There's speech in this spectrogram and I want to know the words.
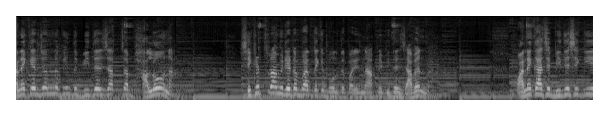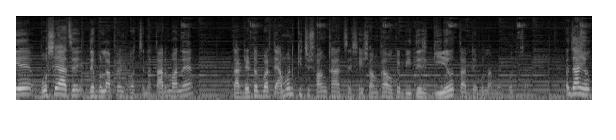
অনেকের জন্য কিন্তু বিদেশ যাত্রা ভালোও না। সেক্ষেত্রে আমি ডেট অফ বার্থ দেখে বলতে পারি, না, আপনি বিদেশ যাবেন না। অনেকে আছে বিদেশে গিয়ে বসে আছে ডেভেলপমেন্ট হচ্ছে না। তার মানে তার ডেট অফ বার্থে এমন কিছু সংখ্যা আছে, সেই সংখ্যা ওকে বিদেশ গিয়েও তার ডেভেলপমেন্ট হচ্ছে না। যাই হোক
